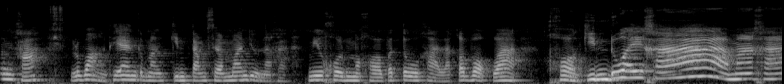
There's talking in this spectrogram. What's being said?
คนคะ ระหว่างที่แอนกำลังกินตำแซลมอนอยู่นะคะ มีคนมาเคาะประตูค่ะ แล้วก็บอกว่าขอกินด้วยค่ะ มาค่ะ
